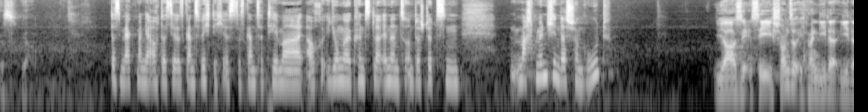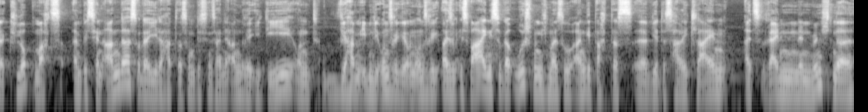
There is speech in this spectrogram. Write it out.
das ja das merkt man ja auch, dass dir das ganz wichtig ist, das ganze Thema auch junge KünstlerInnen zu unterstützen. Macht München das schon gut? Ja, sehe seh ich schon so. Ich meine, jeder, jeder Club es ein bisschen anders oder jeder hat da so ein bisschen seine andere Idee und wir haben eben die unsere und unsere, also es war eigentlich sogar ursprünglich mal so angedacht, dass äh, wir das Harry Klein als reinen Münchner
